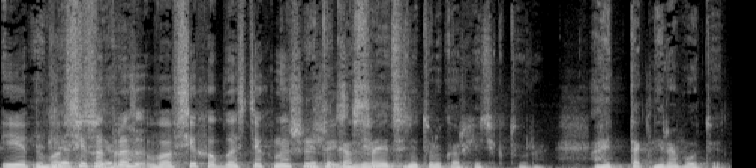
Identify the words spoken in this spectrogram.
и это и во, всех, всех. во всех областях нашей это жизни. Это касается не только архитектуры. А это так не работает.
